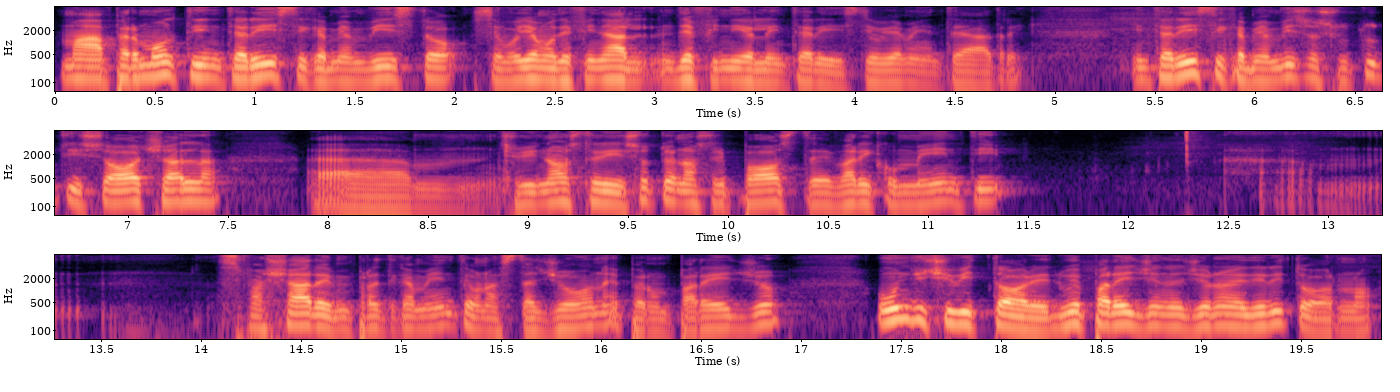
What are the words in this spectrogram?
Ma per molti interisti che abbiamo visto, se vogliamo definirli interisti ovviamente, altri, interisti che abbiamo visto su tutti i social, ehm, nostri, sotto i nostri post vari commenti, ehm, sfasciare praticamente una stagione per un pareggio 11 vittorie, 2 pareggi nel girone di ritorno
